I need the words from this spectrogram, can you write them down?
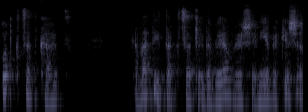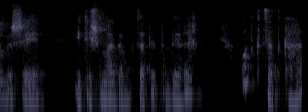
עוד קצת קט, קבעתי איתה קצת לדבר, ושנהיה בקשר ושהיא תשמע גם קצת את הדרך. עוד קצת כאן,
